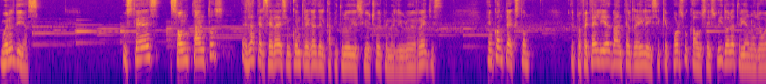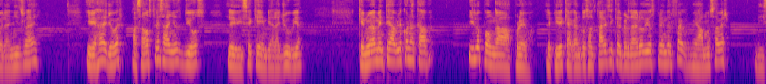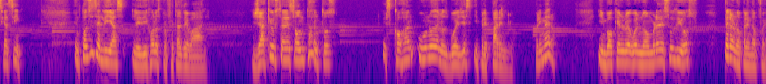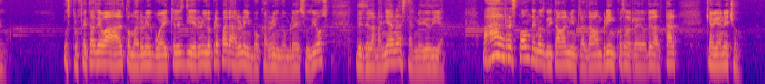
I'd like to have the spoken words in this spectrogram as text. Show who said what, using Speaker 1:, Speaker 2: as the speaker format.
Speaker 1: Buenos días. Ustedes son tantos. Es la tercera de cinco entregas del capítulo 18 del primer libro de Reyes. En contexto, el profeta Elías va ante el rey y le dice que por su causa y su idolatría no lloverá en Israel. Y deja de llover. Pasados tres años, Dios le dice que enviará lluvia, que nuevamente hable con Acab y lo ponga a prueba le pide que hagan dos altares y que el verdadero Dios prenda el fuego. Veamos a ver. Dice así. Entonces Elías le dijo a los profetas de Baal, ya que ustedes son tantos, escojan uno de los bueyes y prepárenlo. Primero, invoquen luego el nombre de su Dios, pero no prendan fuego. Los profetas de Baal tomaron el buey que les dieron y lo prepararon e invocaron el nombre de su Dios desde la mañana hasta el mediodía. Baal, responde, nos gritaban mientras daban brincos alrededor del altar que habían hecho,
